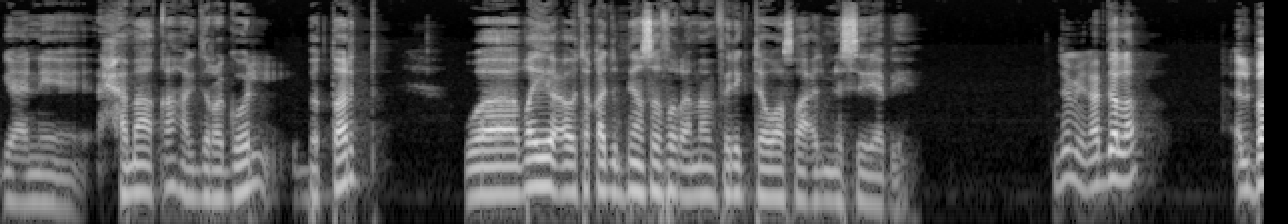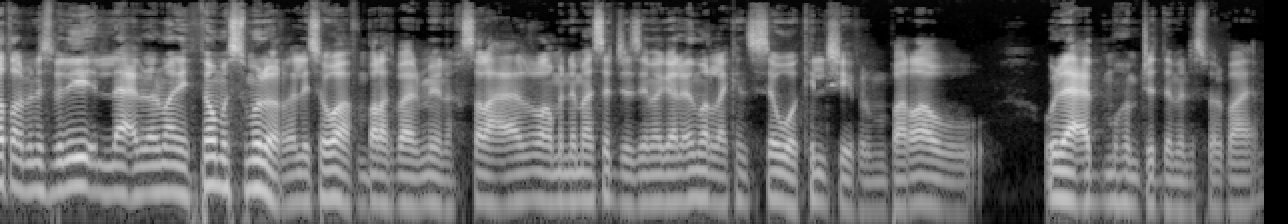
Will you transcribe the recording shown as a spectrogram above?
يعني حماقة أقدر أقول بالطرد وضيعوا تقدم 2-0 أمام فريق تو صاعد من ال Serie B. جميل. عبد الله؟ البطل بالنسبة لي اللاعب الألماني توماس مولر اللي سواه في مباراة بايرن ميونخ. صراحة على الرغم إنه ما سجل زي ما قال عمر لكن سوى كل شيء في المباراة و... ولاعب مهم جدا بالنسبة لبايرن.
